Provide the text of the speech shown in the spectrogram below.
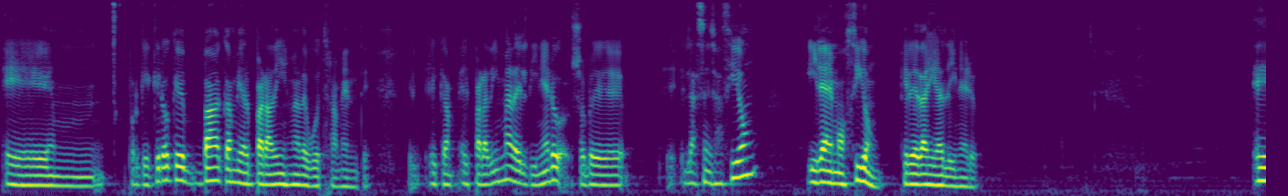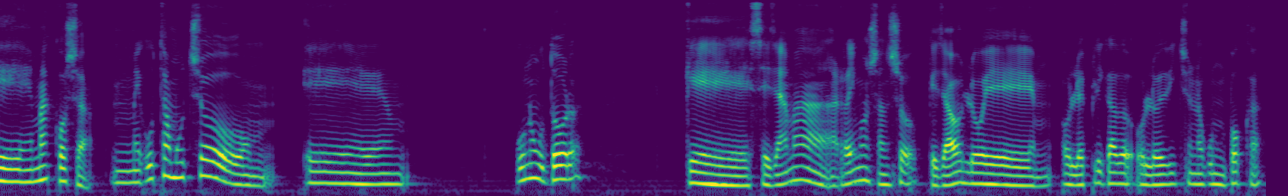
Em, porque creo que va a cambiar el paradigma de vuestra mente. El, paradigma del dinero sobre eh, la sensación y la emoción que le dais al dinero. Eh, más cosas. Me gusta mucho eh, un autor que se llama Raymond Sansó, que ya os lo, he, os lo he explicado, os lo he dicho en algún podcast,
